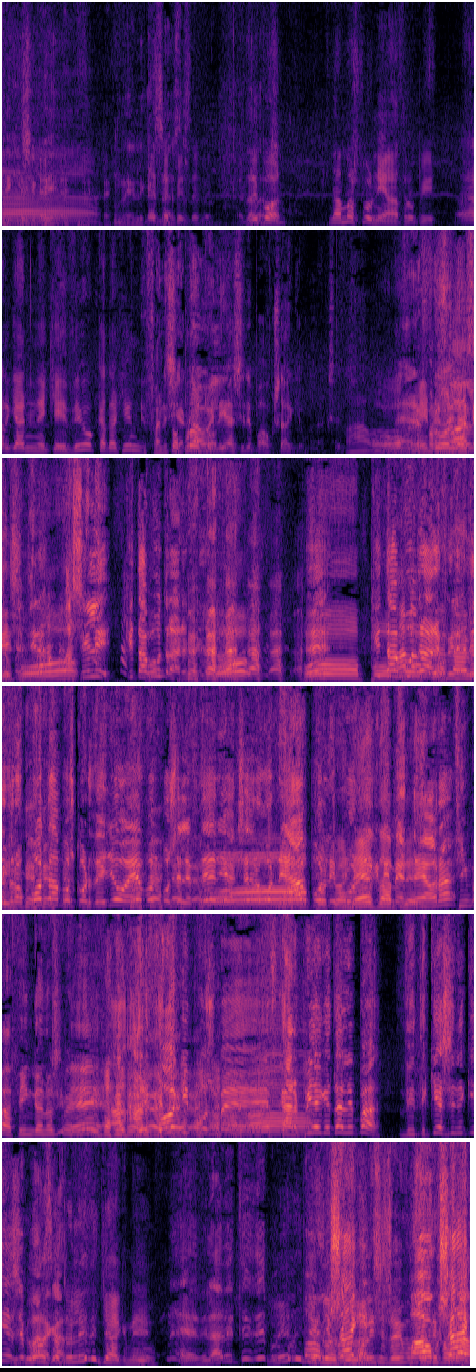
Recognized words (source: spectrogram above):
Τι έχει συμβεί. Ναι, Δεν ειλικρινά σε σας πίστευε. λέω. Κατάλαβες. Λοιπόν, Να μας πούν οι άνθρωποι. Αριάννη είναι και οι δύο. Καταρχήν το Εμφανισιακά πρώτο. ο Ελίας είναι παοξάκι μου, να ξέρεις. Α, Ω, Ναι, ρε, μην το προσβάλλεις. λες, Τι να- πω. Βασίλη, κοίτα μούτρα ρε φίλε. Πω, πω, πω, Κοίτα πω, μούτρα ρε πω, φίλε. καλή. Δεντροπόταμο, Κορδελιό, Εύωσμος, Ελευθέρια, Ω, ξέρω εγώ, Νεάπολη, πω, τον Πορτογαλική έθαψες. Μετέωρα. Τι μαθήγκανος είμαι Ε, τι. α- Αρχόκηπος με ευκαρπία κτλ. Δυτικές συνοικίες σε Η γλώσσα του παρακαλώ. λύθηκε και άκνη. Ναι, δηλαδή. τι- τι- Λύνει και Παοξάκι, προσβολή στη ζωή μου πρώτη Παοξάκι φορά.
